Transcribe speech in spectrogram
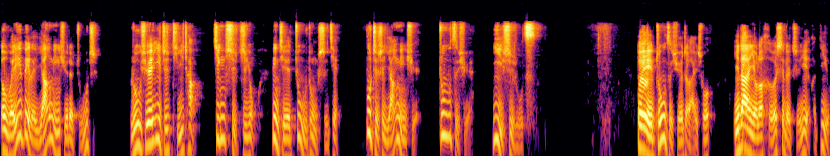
都违背了阳明学的主旨。儒学一直提倡经世之用，并且注重实践，不只是阳明学，诸子学亦是如此。对诸子学者来说，一旦有了合适的职业和地位，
